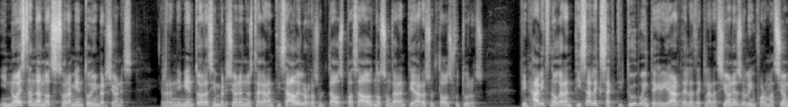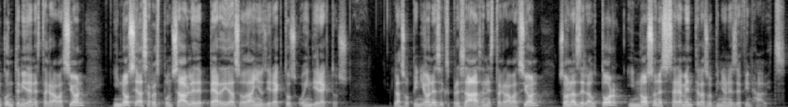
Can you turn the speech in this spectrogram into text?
y no están dando asesoramiento de inversiones. El rendimiento de las inversiones no está garantizado y los resultados pasados no son garantía de resultados futuros. FinHabits no garantiza la exactitud o integridad de las declaraciones o la información contenida en esta grabación y no se hace responsable de pérdidas o daños directos o indirectos. Las opiniones expresadas en esta grabación son las del autor y no son necesariamente las opiniones de FinHabits.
